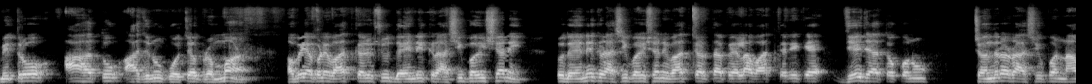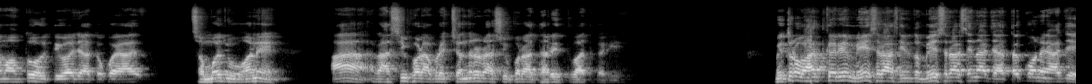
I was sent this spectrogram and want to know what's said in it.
મિત્રો, આ હતું આજનું ગોચર બ્રહ્મણ હવે આપણે વાત કરીશું દૈનિક રાશિ ભવિષ્યની. તો દૈનિક રાશિ ભવિષ્યની વાત કરતા પહેલા વાત કરીએ કે જે જાતકોનું ચંદ્ર રાશિ ઉપર નામ આવતું હોય તેવા જાતકોએ આ સમજવું અને આ રાશિફળ આપણે ચંદ્ર રાશિ ઉપર આધારિત વાત કરીએ. મિત્રો, વાત કરીએ મેષ રાશિની. તો મેષ રાશિના જાતકોને આજે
